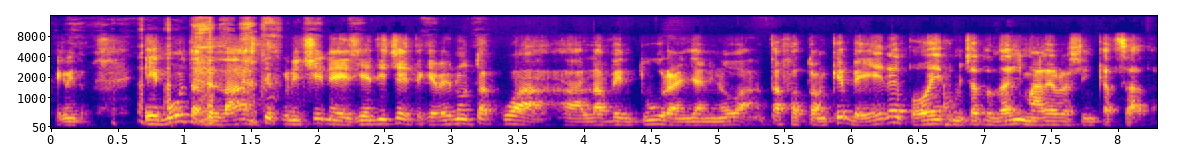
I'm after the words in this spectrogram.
e molta dell'astio con i cinesi è di gente che è venuta qua all'avventura negli anni 90, ha fatto anche bene, poi ha cominciato ad andargli male e ora si è incazzata,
